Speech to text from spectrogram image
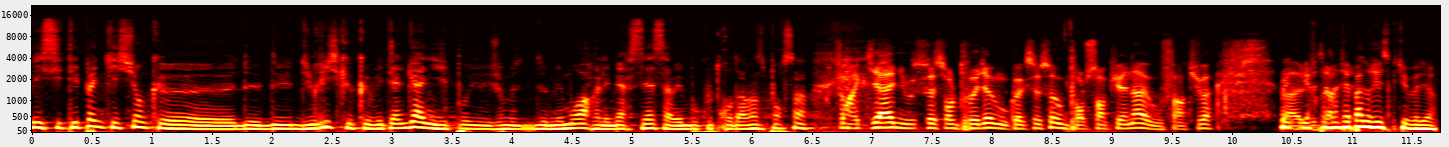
mais c'était pas une question que de, de- du risque que Vettel gagne. Je de mémoire, les Mercedes avaient beaucoup trop d'avance pour ça. enfin, gagne ou soit sur le podium ou quoi que ce soit ou pour le championnat ou enfin tu vois. Oui, Euh, dire, pas de risque, tu veux dire.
